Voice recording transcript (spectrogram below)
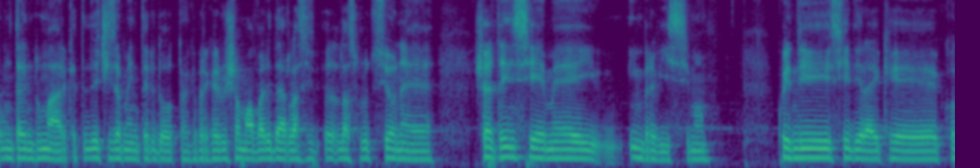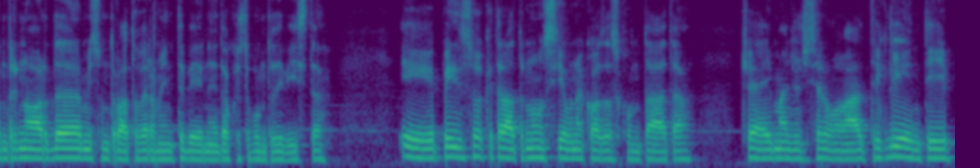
un time to market decisamente ridotto, anche perché riusciamo a validare la, la soluzione scelta insieme in brevissimo. Quindi sì, direi che con Trenord mi sono trovato veramente bene da questo punto di vista. E penso che tra l'altro non sia una cosa scontata. Cioè, immagino ci siano altri clienti,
